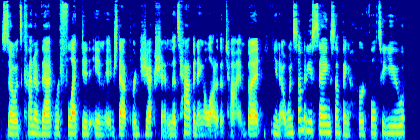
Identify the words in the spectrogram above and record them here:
So it's kind of that reflected image, that projection that's happening a lot of the time. But, you know, when somebody is saying something hurtful to you,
